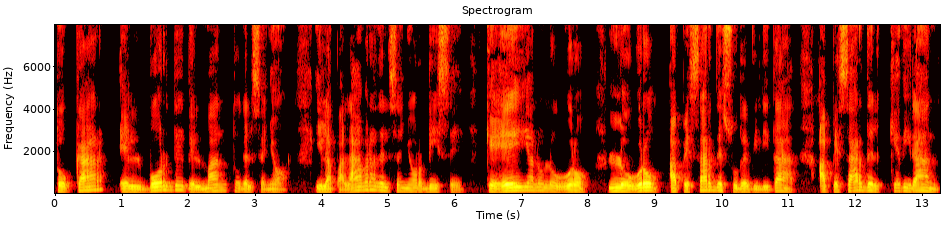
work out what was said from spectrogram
tocar el borde del manto del Señor. Y la palabra del Señor dice que ella lo logró, logró a pesar de su debilidad, a pesar del que dirán,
